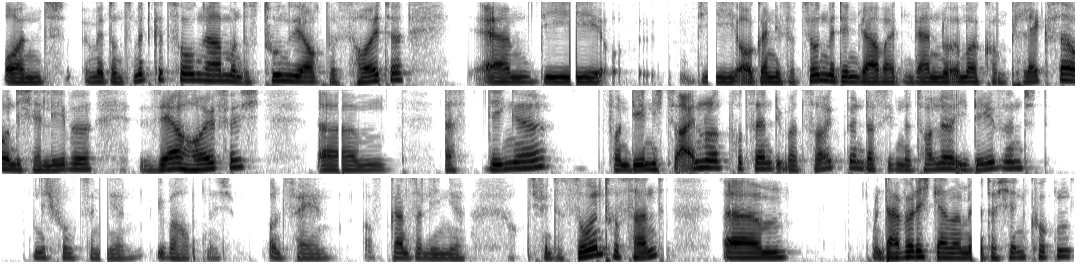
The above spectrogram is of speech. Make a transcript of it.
und mit uns mitgezogen haben und das tun sie auch bis heute. Ähm, die die Organisationen, mit denen wir arbeiten, werden nur immer komplexer und ich erlebe sehr häufig, ähm, dass Dinge, von denen ich zu 100% überzeugt bin, dass sie eine tolle Idee sind, nicht funktionieren. Überhaupt nicht. Und failen. Auf ganzer Linie. Und ich finde es so interessant. Ähm, und da würde ich gerne mal mit euch hingucken,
